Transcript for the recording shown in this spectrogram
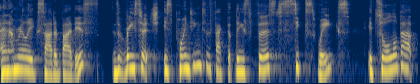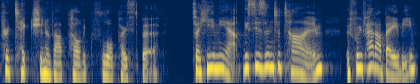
and I'm really excited by this, the research is pointing to the fact that these first six weeks, it's all about protection of our pelvic floor post birth. So hear me out. This isn't a time, if we've had our baby,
